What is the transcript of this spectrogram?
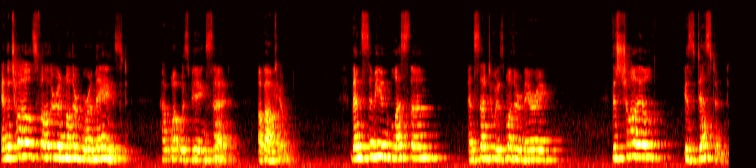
And the child's father and mother were amazed at what was being said about him. Then Simeon blessed them and said to his mother Mary, This child is destined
